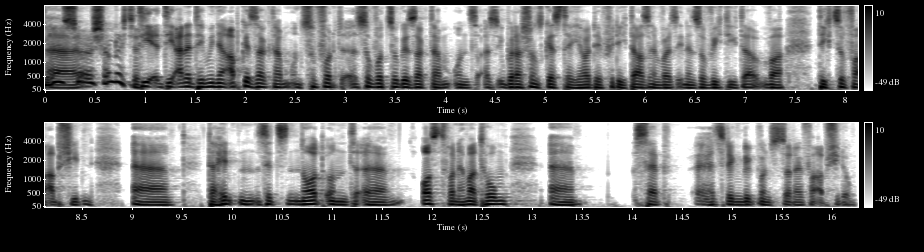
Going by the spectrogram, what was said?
Ja, äh, schon richtig. Die, die alle Termine abgesagt haben und sofort, äh, sofort zugesagt haben, uns als Überraschungsgäste hier heute für dich da sein, weil es ihnen so wichtig da war, dich zu verabschieden. Äh, da hinten sitzen Nord und äh, Ost von Hämatom. Äh, Sepp, herzlichen Glückwunsch zu deiner Verabschiedung.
